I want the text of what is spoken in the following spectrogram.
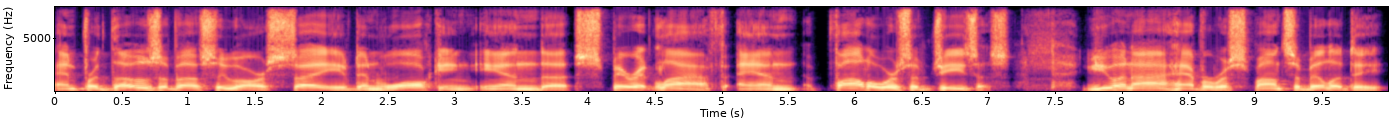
And for those of us who are saved and walking in the spirit life and followers of Jesus, you and I have a responsibility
